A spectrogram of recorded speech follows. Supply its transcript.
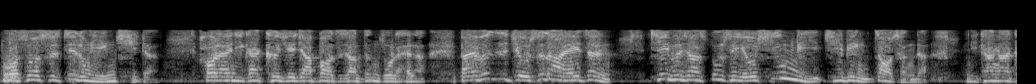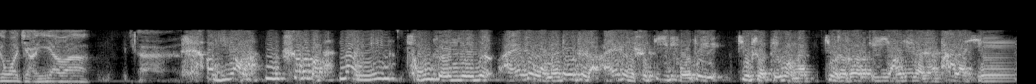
我说是这种引起的。后来你看科学家报纸上登出来了，百分之九十的癌症基本上都是由心理疾病造成的。你看看跟我讲一样吗？啊，啊，一样。嗯师傅，那您从这这这癌症，我们都知道，癌症是地府对，就是给我们，就是说给阳间的人判了刑，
